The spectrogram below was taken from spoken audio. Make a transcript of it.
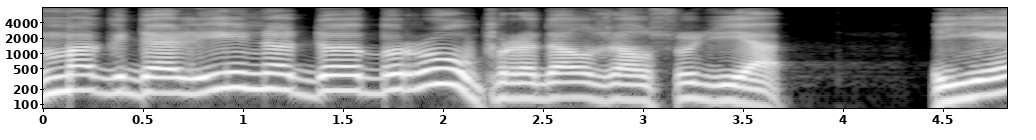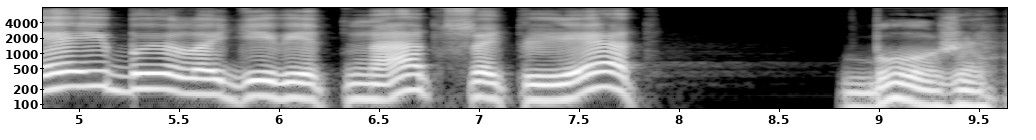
Магдалина Добру», — продолжал судья. «Ей было девятнадцать лет». «Боже!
